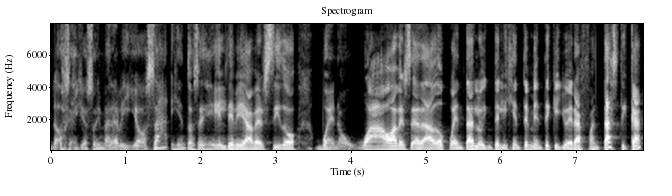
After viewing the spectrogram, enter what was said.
no, o sea, yo soy maravillosa y entonces él debe haber sido, bueno, wow, haberse dado cuenta lo inteligentemente que yo era fantástica.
